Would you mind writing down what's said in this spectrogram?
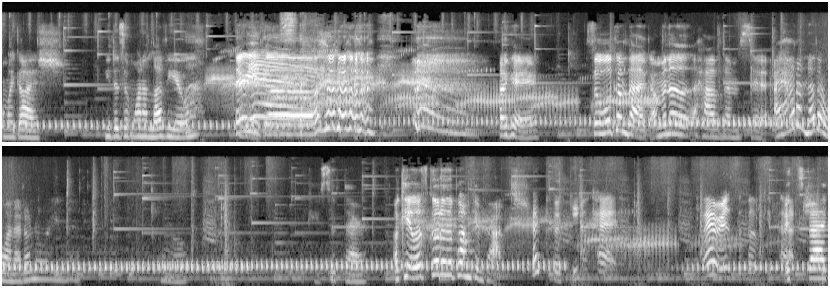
Oh my gosh. He doesn't want to love you. There you go. okay. So we'll come back. I'm gonna have them sit. I had another one. I don't know where he went. Oh. Okay, sit there. Okay, let's go to the pumpkin patch. Hi, Cookie. Okay. Where is the pumpkin patch? It's back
